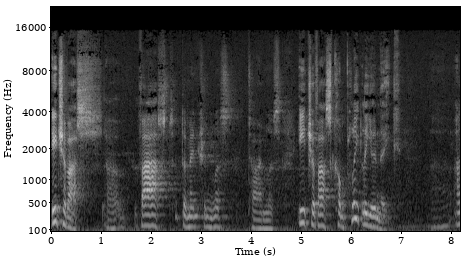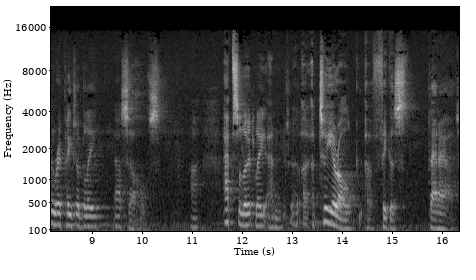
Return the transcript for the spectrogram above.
each of us, uh, vast, dimensionless, timeless, each of us completely unique, uh, unrepeatably ourselves. Uh, absolutely, and a two year old figures that out.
